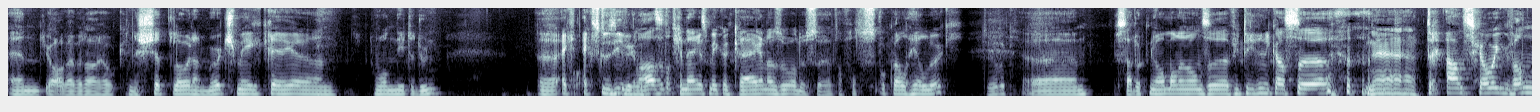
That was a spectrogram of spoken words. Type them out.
En ja, we hebben daar ook een shitload aan merch mee gekregen. en Gewoon niet te doen. Eh, echt exclusieve glazen dat je nergens mee kunt krijgen en zo. Dus eh, dat was ook wel heel leuk. Tuurlijk. Eh, staat ook nu allemaal in onze vitrinekast eh, Nee. ter aanschouwing van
